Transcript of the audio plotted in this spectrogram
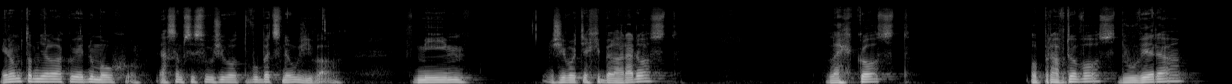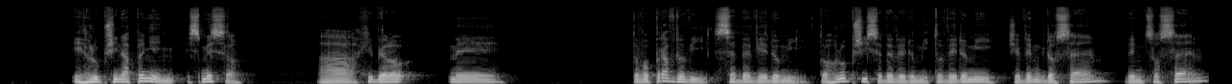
Jenom to mělo jako jednu mouchu. Já jsem si svůj život vůbec neužíval. V mým životě chyběla radost, lehkost, opravdovost, důvěra, i hlubší naplnění, i smysl. A chybělo mi to opravdový sebevědomí, to hlubší sebevědomí, to vědomí, že vím, kdo jsem, vím, co jsem,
